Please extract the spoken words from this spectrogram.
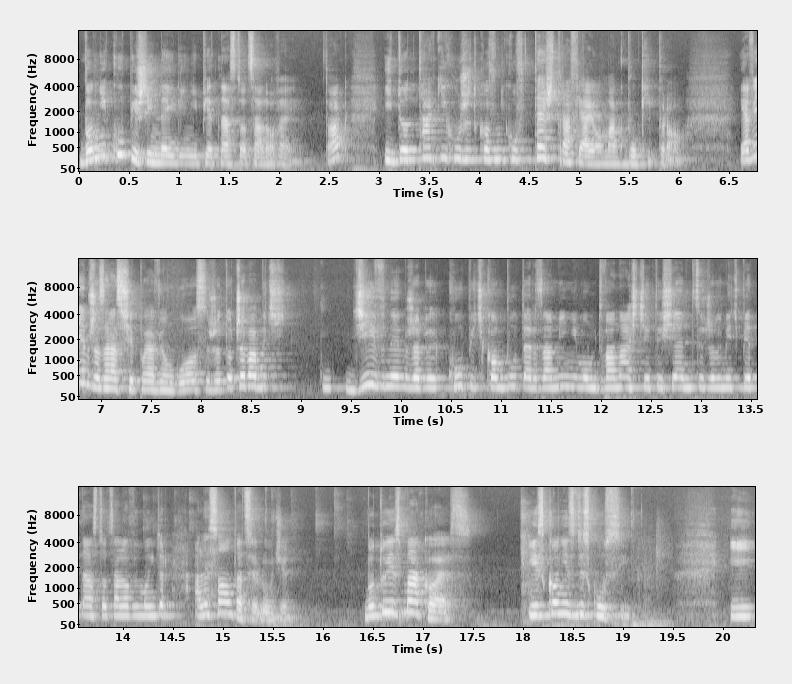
bo nie kupisz innej linii 15-calowej. Tak? I do takich użytkowników też trafiają MacBooki Pro. Ja wiem, że zaraz się pojawią głosy, że to trzeba być dziwnym, żeby kupić komputer za minimum 12 tysięcy, żeby mieć 15-calowy monitor, ale są tacy ludzie. Bo tu jest macOS. Jest koniec dyskusji. I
